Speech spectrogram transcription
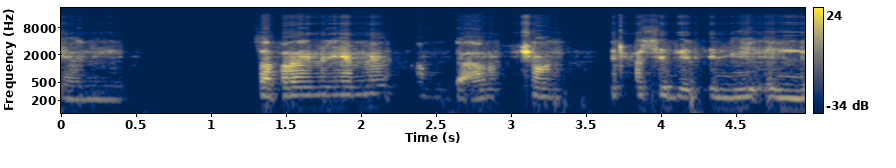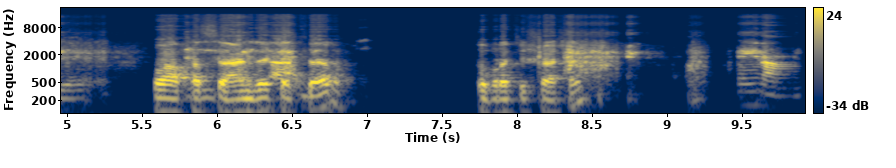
يعني سطرين من يمه أعرف شلون تحسب اللي هسه عندك أكثر كبرة الشاشة. اي نعم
